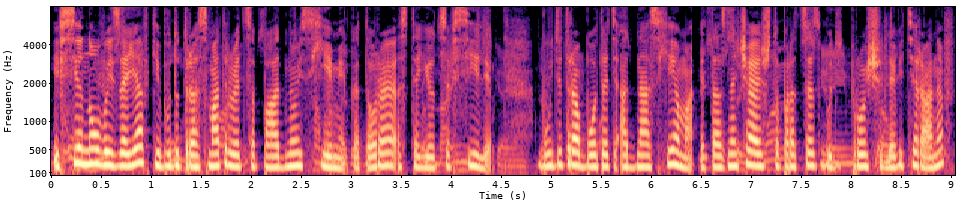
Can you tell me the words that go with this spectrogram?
и все новые заявки будут рассматриваться по одной схеме, которая остается в силе. Будет работать одна схема. Это означает, что процесс будет проще для ветеранов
